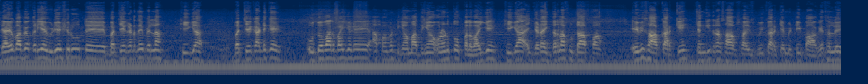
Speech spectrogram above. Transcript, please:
ਤੇ ਆਇਓ ਬਾਬਿਓ, ਕਰੀਏ ਵੀਡੀਓ ਸ਼ੁਰੂ ਤੇ ਬੱਚੇ ਕੱਢਦੇ ਪਹਿਲਾਂ, ਠੀਕ ਆ? ਬੱਚੇ ਕੱਢ ਕੇ, ਉਦੋਂ ਬਾਅਦ ਬਾਈ ਜਿਹੜੇ ਆਪਾਂ ਵੱਡੀਆਂ ਮਾਦੀਆਂ, ਉਹਨਾਂ ਨੂੰ ਧੁੱਪ ਲਵਾਈਏ, ਠੀਕ ਆ? ਜਿਹੜਾ ਇਧਰਲਾ ਖੁੱਡਾ ਆਪਾਂ, ਇਹ ਵੀ ਸਾਫ਼ ਕਰਕੇ, ਚੰਗੀ ਤਰ੍ਹਾਂ ਸਾਫ਼ ਸਾਈਜ਼ ਵੀ ਕਰਕੇ ਮਿੱਟੀ ਪਾ ਕੇ ਥੱਲੇ,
